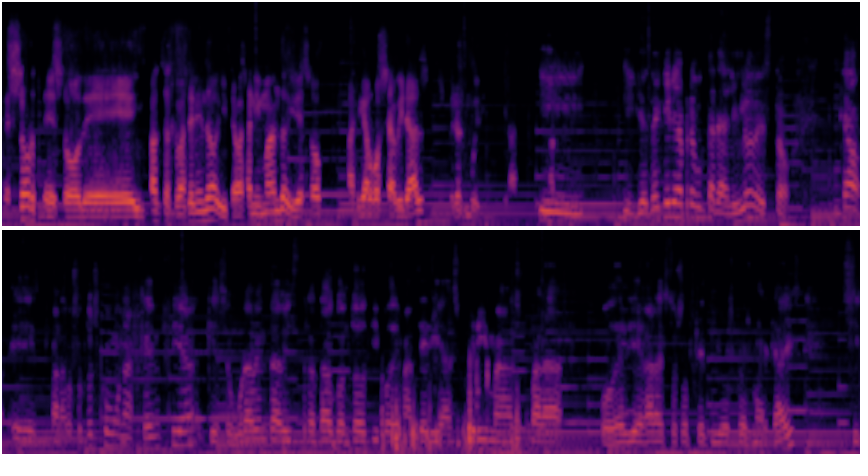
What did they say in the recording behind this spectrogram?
resortes o de impactos que vas teniendo y te vas animando y eso hace que algo sea viral, pero es muy difícil. Y, y yo te quería preguntar al hilo de esto, eh, para vosotros como una agencia que seguramente habéis tratado con todo tipo de materias primas para poder llegar a estos objetivos que os marcáis, si,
